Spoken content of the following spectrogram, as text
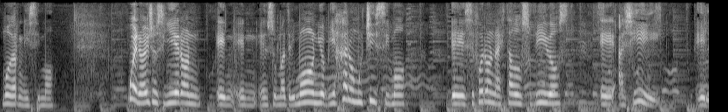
modernísimo. Bueno, ellos siguieron en, su matrimonio, viajaron muchísimo, eh, se fueron a Estados Unidos, eh, allí eh,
